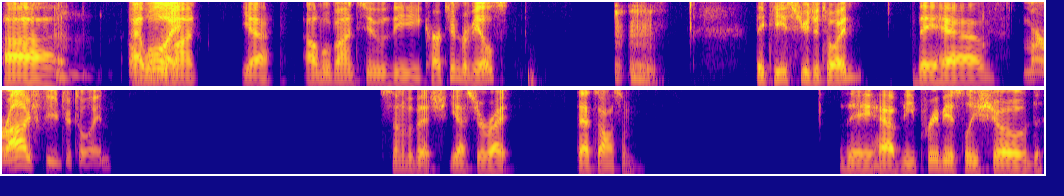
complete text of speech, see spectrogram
Uh, oh I will boy. move on. Yeah, I'll move on to the cartoon reveals. they tease Fugitoid. They have Mirage Fugitoid. son of a bitch. Yes, you're right. That's awesome. They have the previously showed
